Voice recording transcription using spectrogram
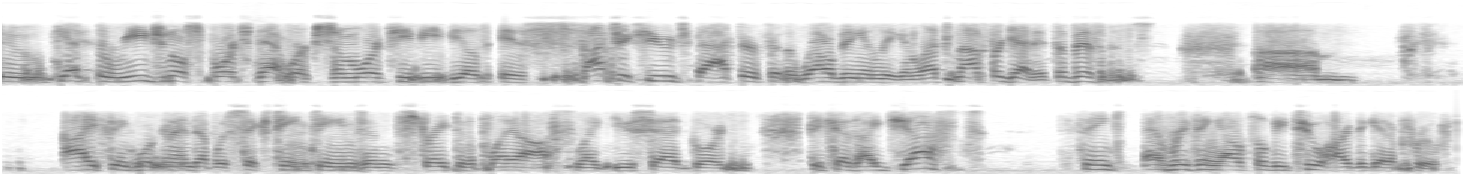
to get the regional sports networks some more TV deals is such a huge factor for the well-being of the league. And let's not forget, it's a business. Um, I think we're going to end up with 16 teams and straight to the playoffs, like you said, Gordon, because I just think everything else will be too hard to get approved.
